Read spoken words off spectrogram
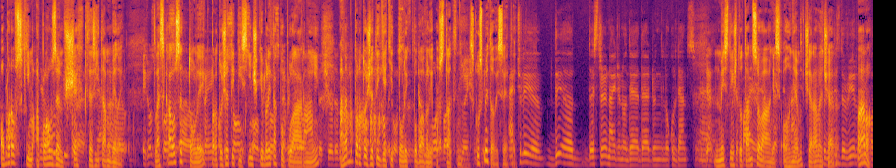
obrovským aplauzem všech, kteří tam byli. Tleskalo se tolik, protože ty písničky byly tak populární, anebo protože ty děti tolik pobavili ostatní. Zkus mi to vysvětlit. Myslíš to tancování s ohněm včera večer? Ano.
